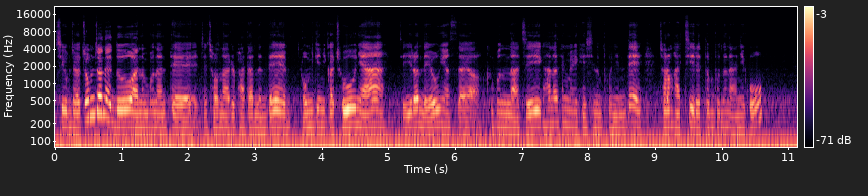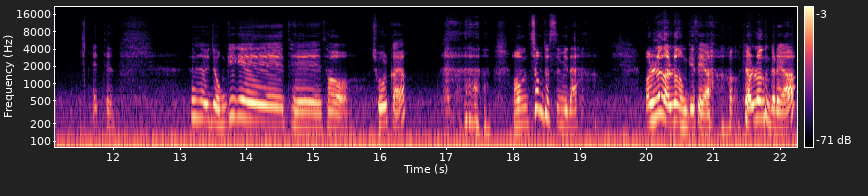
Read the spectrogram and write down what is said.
지금 제가 좀 전에도 아는 분한테 이제 전화를 받았는데 옮기니까 좋으냐 이제 이런 내용이었어요. 그분은 아직 하나생명에 계시는 분인데 저랑 같이 일했던 분은 아니고 하여튼 그래서 이제 옮기게 돼서 좋을까요? 엄청 좋습니다. 얼른 얼른 옮기세요. 결론은 그래요.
